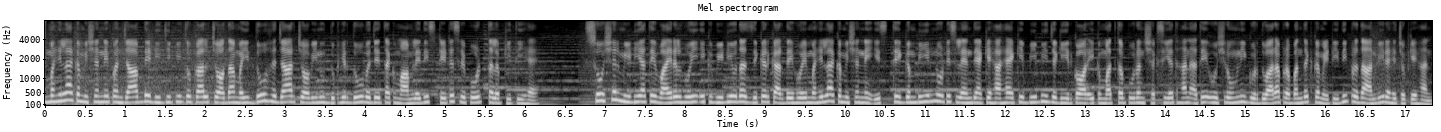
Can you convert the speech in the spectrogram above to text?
ਮਹਿਲਾ ਕਮਿਸ਼ਨ ਨੇ ਪੰਜਾਬ ਦੇ ਡੀਜੀਪੀ ਤੋਂ ਕੱਲ 14 ਮਈ 2024 ਨੂੰ ਦੁਪਹਿਰ 2 ਵਜੇ ਤੱਕ ਮਾਮਲੇ ਦੀ ਸਟੇਟਸ ਰਿਪੋਰਟ ਤਲਬ ਕੀਤੀ ਹੈ। ਸੋਸ਼ਲ ਮੀਡੀਆ ਤੇ ਵਾਇਰਲ ਹੋਈ ਇੱਕ ਵੀਡੀਓ ਦਾ ਜ਼ਿਕਰ ਕਰਦੇ ਹੋਏ ਮਹਿਲਾ ਕਮਿਸ਼ਨ ਨੇ ਇਸ ਤੇ ਗੰਭੀਰ ਨੋਟਿਸ ਲੈਂਦਿਆਂ ਕਿਹਾ ਹੈ ਕਿ ਬੀਬੀ ਜਗੀਰ ਕੌਰ ਇੱਕ ਮਹੱਤਵਪੂਰਨ ਸ਼ਖਸੀਅਤ ਹਨ ਅਤੇ ਉਹ ਸ਼੍ਰੋਮਣੀ ਗੁਰਦੁਆਰਾ ਪ੍ਰਬੰਧਕ ਕਮੇਟੀ ਦੀ ਪ੍ਰਧਾਨ ਵੀ ਰਹਿ ਚੁੱਕੇ ਹਨ।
